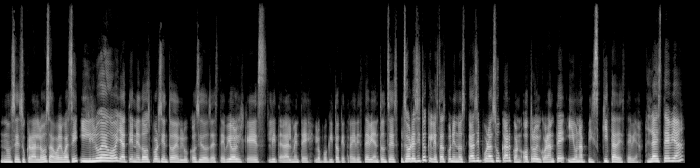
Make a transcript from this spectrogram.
no sé, sucralosa o algo así, y luego ya tiene 2% de glucósidos de esteviol, que es literalmente lo poquito que trae de stevia. Entonces, el sobrecito que le estás poniendo es casi puro azúcar con otro edulcorante y una pizquita de stevia. La stevia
